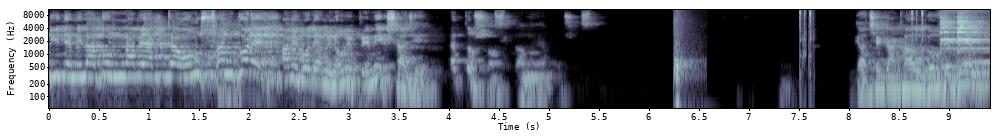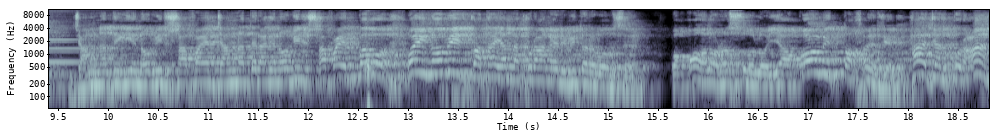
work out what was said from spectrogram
ঈদে মিলাদুন নামে একটা অনুষ্ঠান করে, আমি বলি, আমি নবী প্রেমিক সাজি। এত সস্তা নয়, এত সস্তা। গাছে কাঁঠাল গোপে বেল জান্নাতে গিয়ে নবীর সাফায়েত জান্নাতের আগে নবীর সাফায়েত পাবো ওই নবীর কথাই আল্লাহ কোরআনের ভিতরে বলছে وقال رسول يا قوم اتخذوا هذا القرآن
